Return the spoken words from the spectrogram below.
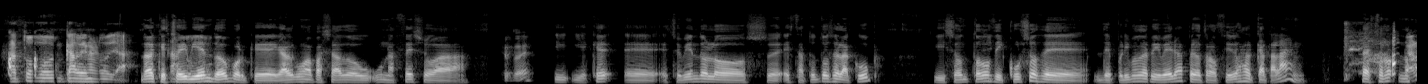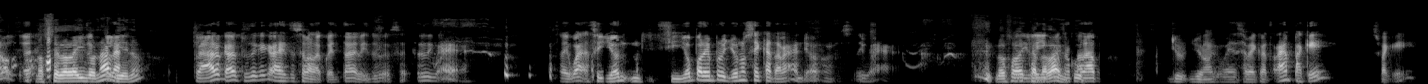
Está todo encadenado ya. No, es que Está estoy todo- viendo, porque algo me ha pasado un acceso a... Cierto, ¿eh? Y, y es que eh, estoy viendo los eh, estatutos de la CUP y son todos discursos de, de Primo de Rivera, pero traducidos al catalán. O sea, esto no, no- Claro, no se lo ha leído nadie, ¿no? Claro, claro, tú crees que la gente se va a dar cuenta de eso. O sea, te digo, eh. O sea, igual, si yo, si yo, por ejemplo, yo no sé catalán, yo digo, eh. No sabes catalán. Yo, yo no voy a saber catalán, ¿para qué? ¿Para qué?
